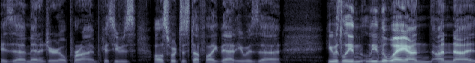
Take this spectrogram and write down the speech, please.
his uh, managerial prime because he was all sorts of stuff like that. He was uh, he was leading leading the way on on uh,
